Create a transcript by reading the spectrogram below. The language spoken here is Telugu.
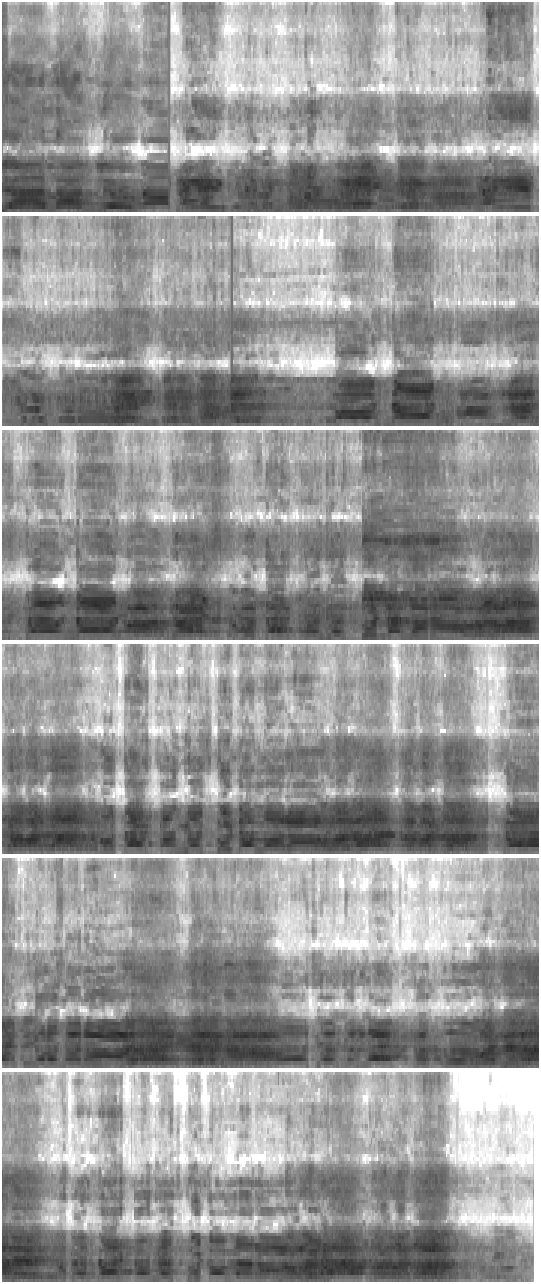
KCR long live down down Congress down down Congress ఖబర్దార్ కాంగ్రెస్ గుండల్లారా ఖబర్దార్ ఖబర్దార్ కాంగ్రెస్ గుండల్లారా ఖబర్దార్ జై తెలంగాణ. జై తెలంగాణ కేసీఆర్ గారి నాయకత్వం ఖబర్దార్ Congress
